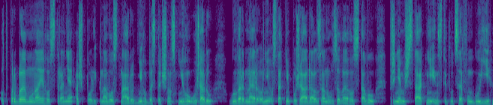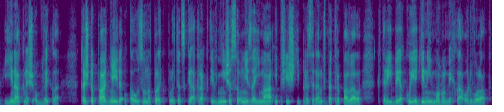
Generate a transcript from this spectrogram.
Od problémů na jeho straně až po liknavost Národního bezpečnostního úřadu. Guvernér o ní ostatně požádal za nouzového stavu, při němž státní instituce fungují jinak než obvykle. Každopádně jde o kauzu natolik politicky atraktivní, že se o ní zajímá i příští prezident Petr Pavel, který by jako jediný mohl Michla odvolat.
